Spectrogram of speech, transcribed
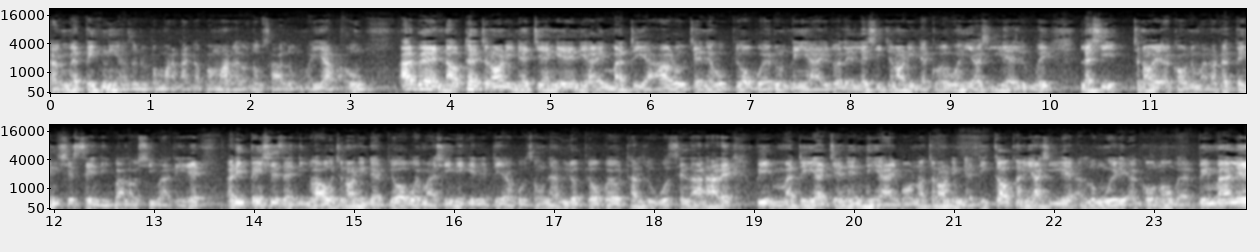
ဒါပေမဲ့သိန်း200ဆိုတဲ့ပမာဏကဘာမှတော့လှုပ်ရှားလို့မရပါဘူးအဲ့အတွက်နောက်ထပ်ကျွန်တော်အနေနဲ့ကြံခဲ့တဲ့နေရာတွေမတ်တရားအားတို့ကျန်တဲ့ဟိုပျော်ပွဲတို့နေရာတွေအတွက်လည်းလက်ရှိကျွန်တော်အနေနဲ့ကိုယ်ဝင်ရရှိရဲ့လူငွေလက်ရှိကျွန်တော်ရဲ့အကောင့်ထဲမှာနောက်ထပ်380ဒီပါလောက်ရှိပါသေးတယ်အဲ့ဒီ380ဒီပါကိုကျွန်တော်အနေနဲ့ပျော်ပွဲမှာရှိနေခဲ့တဲ့တယောက်ကိုစုံစမ်းပြီးတော့ပျော်ပွဲကိုထပ်လှူဖို့စဉ်းစားထားတယ်ပြီးရင်မတ်တရားကျန်တဲ့နေရာတွေပေါ့နော်ကျွန်တော်အနေနဲ့ဒီကောက်ခံရရှိတဲ့အလူငွေတွေအကုန်လုံးပဲပင်ပန်းလဲ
